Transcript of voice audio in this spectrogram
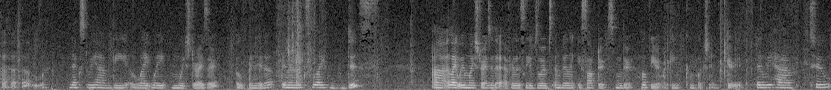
Next we have the lightweight moisturizer. Open it up and it looks like this. Uh, a lightweight moisturizer that effortlessly absorbs, unveiling a softer, smoother, healthier looking complexion, period. Then we have two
